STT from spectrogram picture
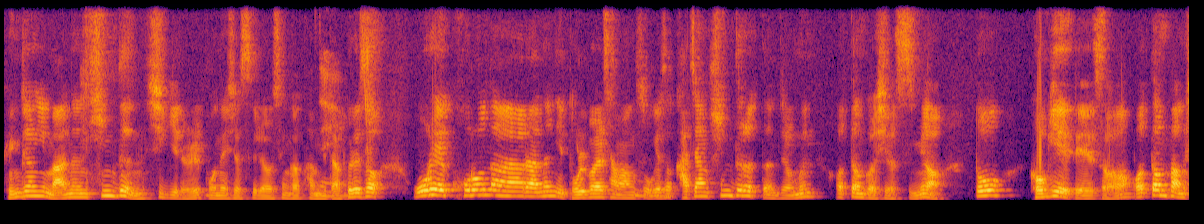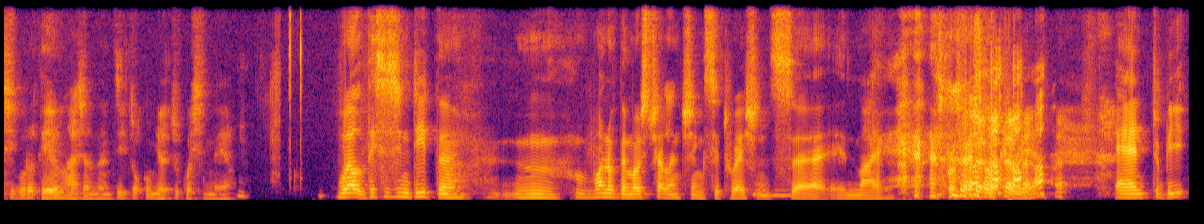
굉장히 많은 힘든 시기를 보내셨으리라고 생각합니다. 네. 그래서 올해 코로나라는 이 돌발 상황 속에서 음. 가장 힘들었던 점은 어떤 것이었으며 또 거기에 대해서 어떤 방식으로 대응하셨는지 조금 여쭙고 싶네요. Well, this is indeed the, mm, one of the most challenging situations mm -hmm. uh, in my professional career. And to be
